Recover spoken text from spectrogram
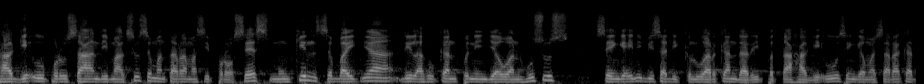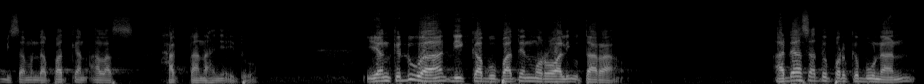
HGU perusahaan dimaksud sementara masih proses, mungkin sebaiknya dilakukan peninjauan khusus sehingga ini bisa dikeluarkan dari peta HGU sehingga masyarakat bisa mendapatkan alas hak tanahnya itu. Yang kedua di Kabupaten Morowali Utara. Ada satu perkebunan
